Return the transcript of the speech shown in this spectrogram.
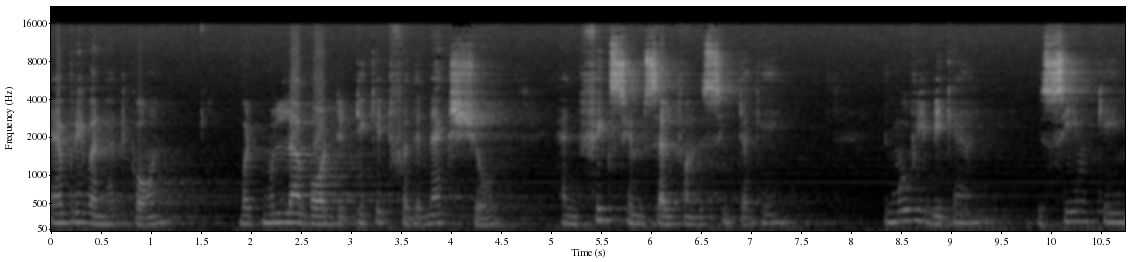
Everyone had gone, but Mullah bought the ticket for the next show and fixed himself on the seat again. The movie began. The scene came.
